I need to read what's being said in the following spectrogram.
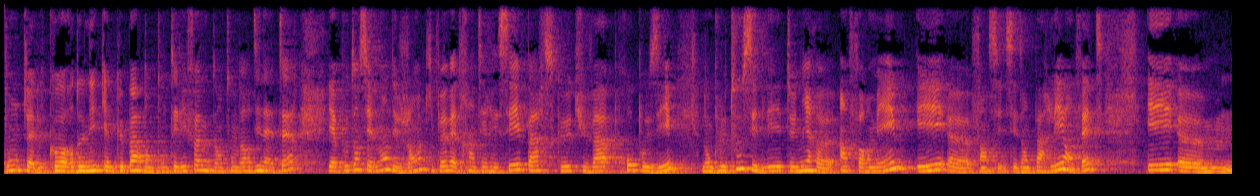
dont tu as les coordonnées quelque part dans ton téléphone ou dans ton ordinateur, il y a potentiellement des gens qui peuvent être intéressés par ce que tu vas proposer. Donc le tout c'est de les tenir informés et enfin c'est d'en parler en fait. Et, euh,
